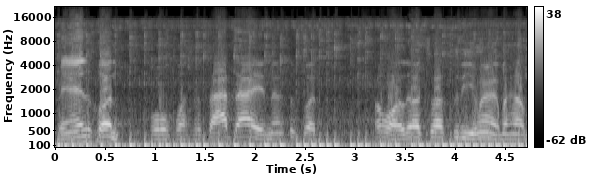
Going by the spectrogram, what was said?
เป็นไง ทุกคน โอ้พอสตาร์ทได้นะทุกคนต้องบอกเลยว่าชอบดีมากนะครับ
